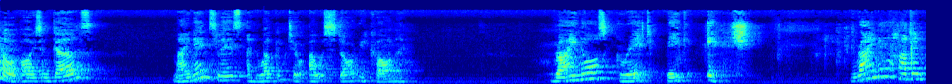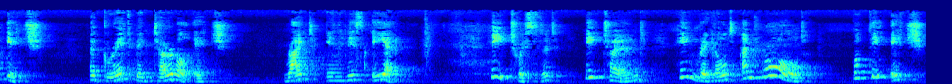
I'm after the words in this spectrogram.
Hello boys and girls, my name's Liz and welcome to our story corner. Rhino's great big itch. Rhino had an itch, a great big terrible itch, right in his ear. He twisted, he turned, he wriggled and rolled, but the itch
